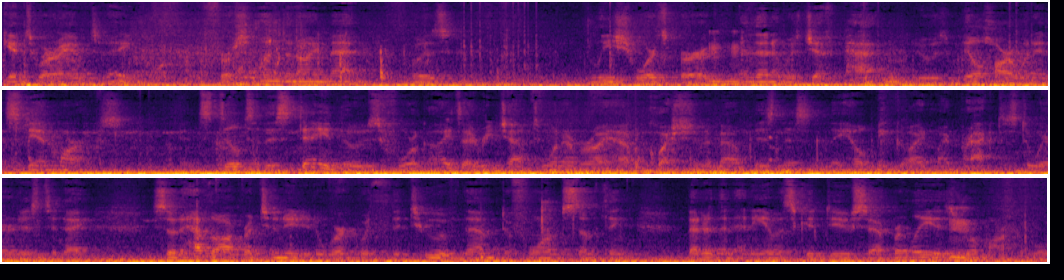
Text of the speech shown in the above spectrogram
get to where I am today. The first one that I met was Lee Schwartzberg, mm-hmm. and then it was Jeff Patton, it was Bill Harwin, and Stan Marks. And still to this day, those four guys I reach out to whenever I have a question about business, and they help me guide my practice to where it is today. So to have the opportunity to work with the two of them to form something better than any of us could do separately is mm. remarkable.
